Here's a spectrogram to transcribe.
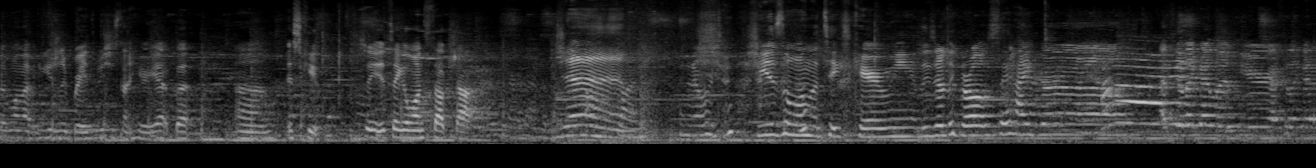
the one that usually braids me. She's not here yet, but um, it's cute. So it's like a one-stop shop. Jen. She is the one that takes care of me. These are the girls. Say hi, girl. I feel like I live here. I feel like I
